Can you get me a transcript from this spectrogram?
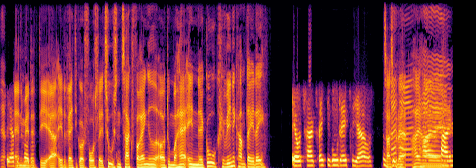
Ja. Ja. Anne pokker. Mette, det er et rigtig godt forslag. Tusind tak for ringet, og du må have en øh, god kvindekampdag i dag. Jo, tak. Rigtig god dag til jer også. Tak skal du have. Hej, hej. Hej.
